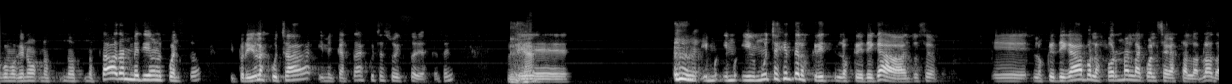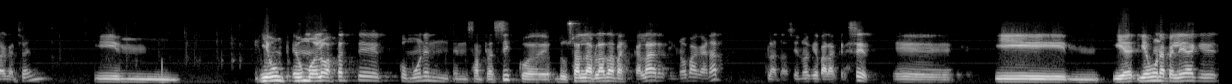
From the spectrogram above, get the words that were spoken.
como que no, no, no, estaba tan metido en el cuento, pero yo la escuchaba y me encantaba escuchar sus historias. Eh, y, y, mucha gente los, los criticaba, entonces eh, los criticaba por la forma en la cual se gasta la plata, ¿cachai? Y, y es, un, es, un, modelo bastante común en, en San Francisco, de, usar la plata para escalar y no para ganar plata, sino que para crecer. Eh, y, y, es una pelea que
